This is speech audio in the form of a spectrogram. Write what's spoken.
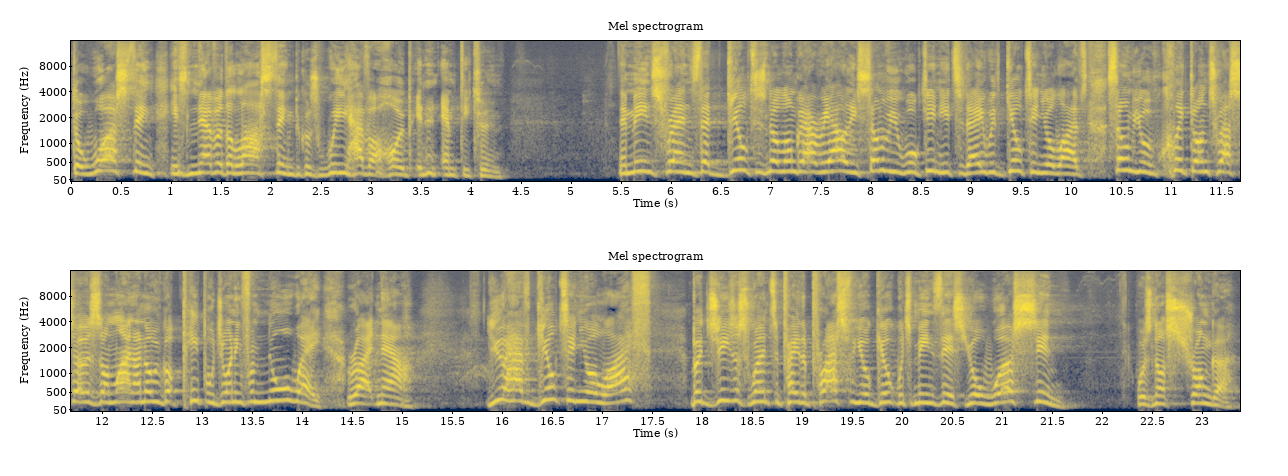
the worst thing is never the last thing because we have a hope in an empty tomb. It means, friends, that guilt is no longer our reality. Some of you walked in here today with guilt in your lives. Some of you have clicked onto our services online. I know we've got people joining from Norway right now. You have guilt in your life, but Jesus went to pay the price for your guilt, which means this your worst sin was not stronger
